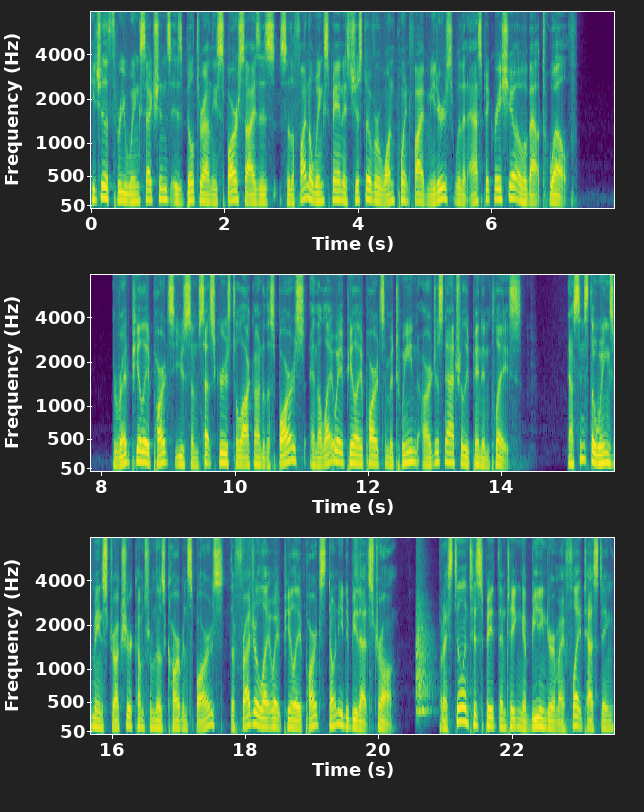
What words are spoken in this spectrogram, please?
Each of the three wing sections is built around these spar sizes, so the final wingspan is just over 1.5 meters with an aspect ratio of about 12. The red PLA parts use some set screws to lock onto the spars, and the lightweight PLA parts in between are just naturally pinned in place. Now, since the wing's main structure comes from those carbon spars, the fragile lightweight PLA parts don't need to be that strong. But I still anticipate them taking a beating during my flight testing,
